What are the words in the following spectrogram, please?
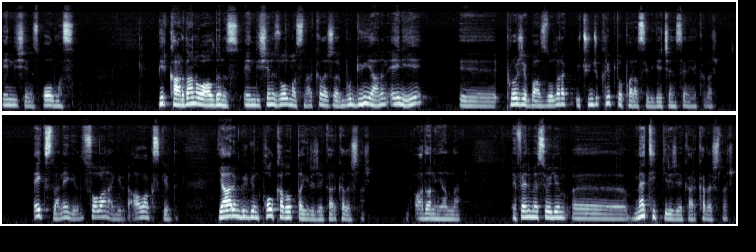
endişeniz olmasın. Bir Cardano aldınız, endişeniz olmasın arkadaşlar. Bu dünyanın en iyi e, proje bazlı olarak 3. kripto parasıydı geçen seneye kadar. Ekstra ne girdi? Solana girdi, Avax girdi. Yarın bir gün Polkadot da girecek arkadaşlar. Adanın yanına. Efendime söyleyeyim e, Matic girecek arkadaşlar.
